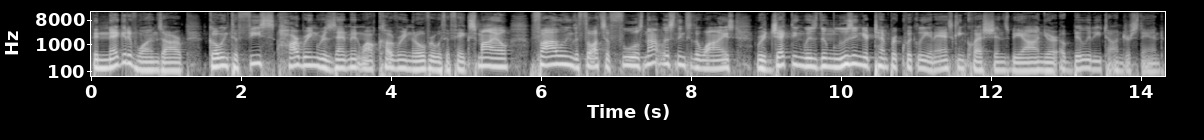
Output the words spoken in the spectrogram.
The negative ones are going to feasts, harboring resentment while covering it over with a fake smile, following the thoughts of fools, not listening to the wise, rejecting wisdom, losing your temper quickly, and asking questions beyond your ability to understand.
